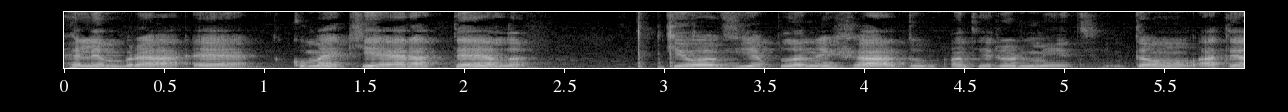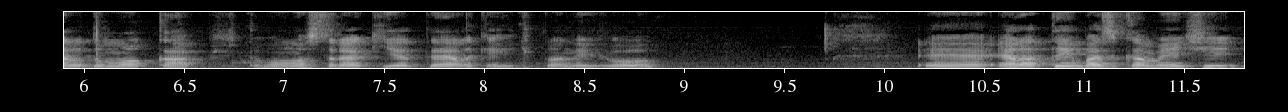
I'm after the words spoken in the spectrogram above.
relembrar é como é que era a tela que eu havia planejado anteriormente. Então, a tela do mockup. Então, vou mostrar aqui a tela que a gente planejou. É, ela tem basicamente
